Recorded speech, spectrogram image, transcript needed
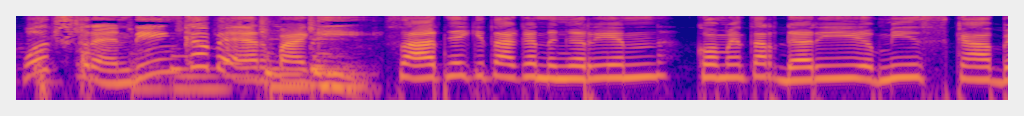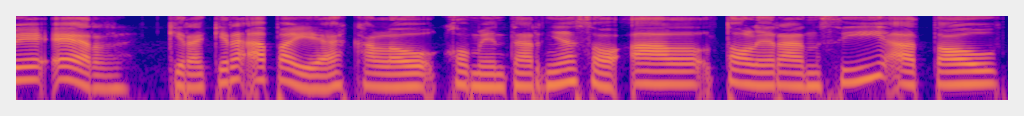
What's Trending KBR Pagi. Saatnya kita akan dengerin komentar dari Miss KBR. Kira-kira apa ya kalau komentarnya soal toleransi atau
